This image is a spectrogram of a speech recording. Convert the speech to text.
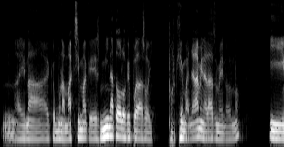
Mm, hay una, como una máxima que es mina todo lo que puedas hoy, porque mañana minarás menos, ¿no? Y,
